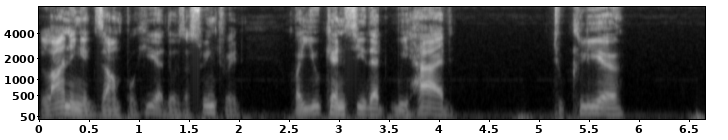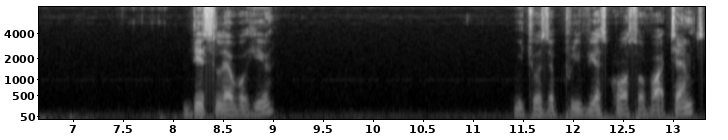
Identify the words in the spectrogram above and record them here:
learning example here there was a swing trade but you can see that we had to clear this level here which was a previous crossover attempt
